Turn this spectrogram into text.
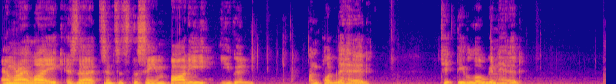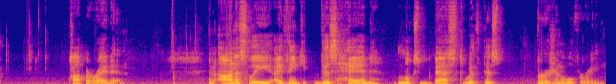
And what I like is that since it's the same body, you could unplug the head, take the Logan head, pop it right in. And honestly, I think this head looks best with this version of Wolverine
